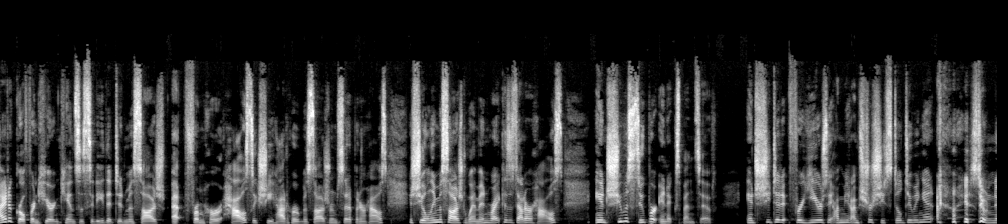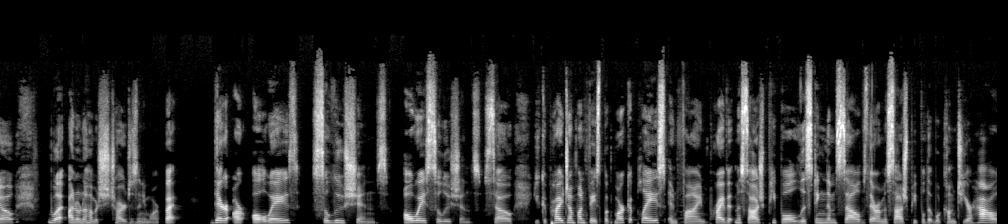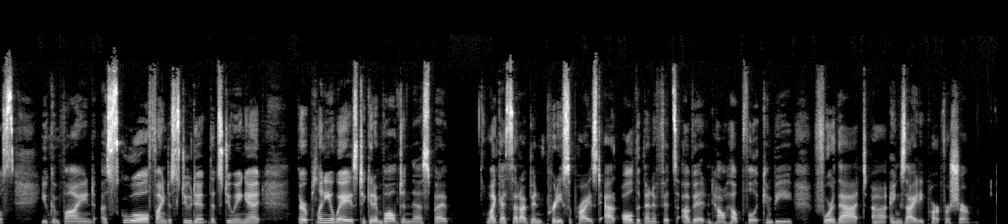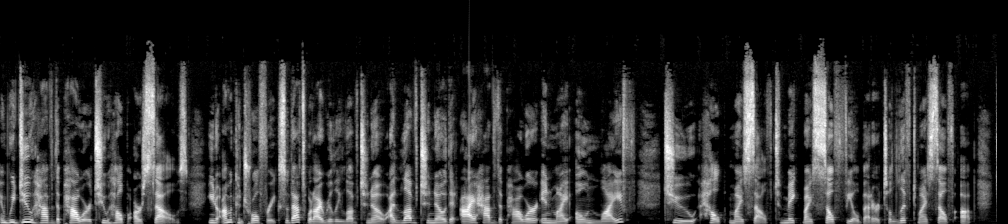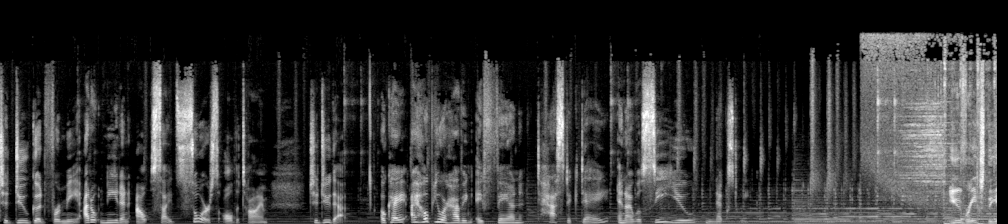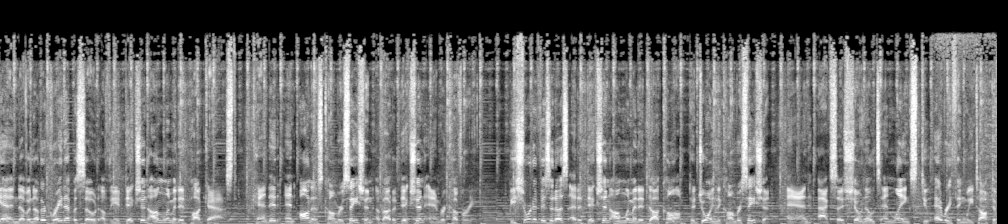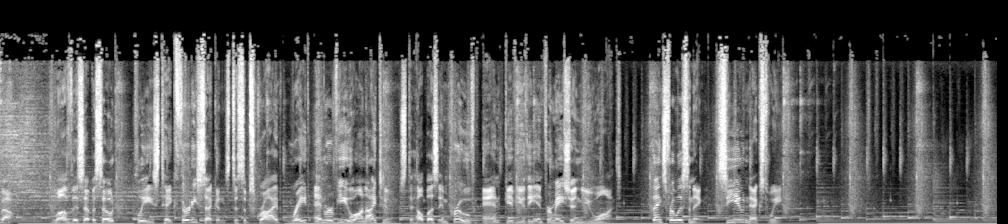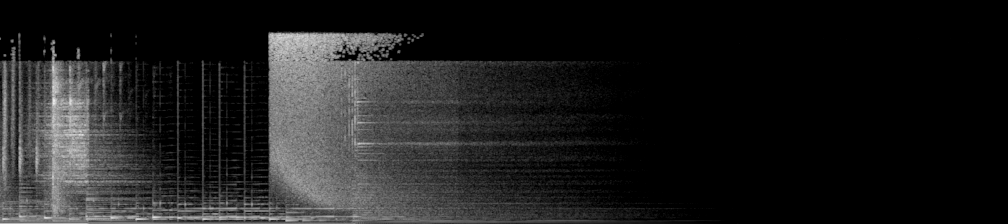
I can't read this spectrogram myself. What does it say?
I had a girlfriend here in Kansas City that did massage at, from her house. Like she had her massage room set up in her house and she only massaged women, right? Because it's at her house. And she was super inexpensive. And she did it for years. I mean, I'm sure she's still doing it. I just don't know what, I don't know how much she charges anymore. But there are always solutions always solutions. So you could probably jump on Facebook Marketplace and find private massage people listing themselves. There are massage people that will come to your house. You can find a school, find a student that's doing it. There are plenty of ways to get involved in this, but like I said, I've been pretty surprised at all the benefits of it and how helpful it can be for that uh, anxiety part for sure. And we do have the power to help ourselves. You know, I'm a control freak, so that's what I really love to know. I love to know that I have the power in my own life to help myself, to make myself feel better, to lift myself up, to do good for me. I don't need an outside source all the time to do that. Okay, I hope you are having a fantastic day, and I will see you next week. You've reached the end of another great episode of the Addiction Unlimited podcast candid and honest conversation about addiction and recovery. Be sure to visit us at addictionunlimited.com to join the conversation and access show notes and links to everything we talked about. Love this episode? Please take 30 seconds to subscribe, rate, and review on iTunes to help us improve and give you the information you want. Thanks for listening. See you next week.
